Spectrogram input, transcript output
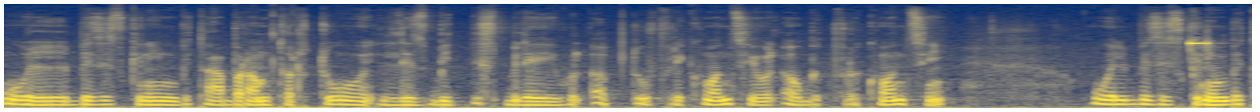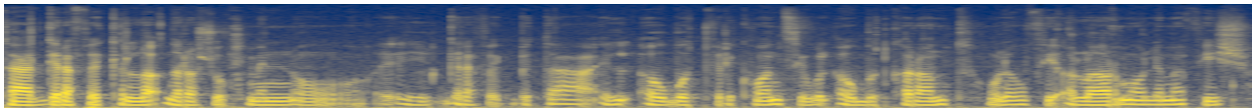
والبيز سكرين بتاع بارامتر 2 السبيد ديسبلاي والاب تو فريكوانسي والاوتبوت فريكوانسي وال base screen بتاع الجرافيك اللي أقدر أشوف منه الجرافيك بتاع ال output frequency وال output current ولو في alarm ولا ما فيش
